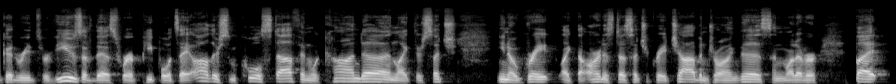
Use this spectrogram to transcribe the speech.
Goodreads reviews of this, where people would say, "Oh, there's some cool stuff in Wakanda," and like there's such you know great like the artist does such a great job in drawing this and whatever. But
